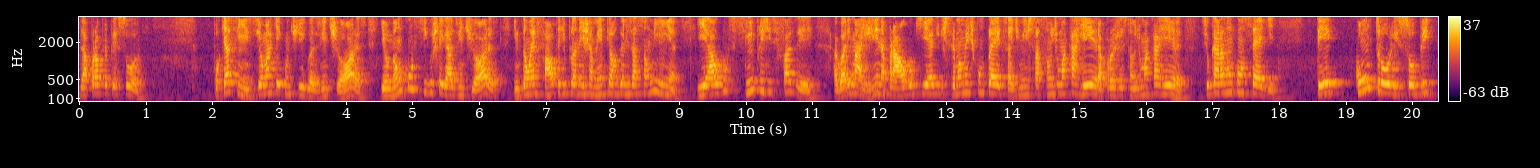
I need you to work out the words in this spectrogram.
da própria pessoa? Porque assim, se eu marquei contigo às 20 horas e eu não consigo chegar às 20 horas, então é falta de planejamento e organização minha. E é algo simples de se fazer. Agora imagina para algo que é extremamente complexo, a administração de uma carreira, a projeção de uma carreira. Se o cara não consegue ter controle sobre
